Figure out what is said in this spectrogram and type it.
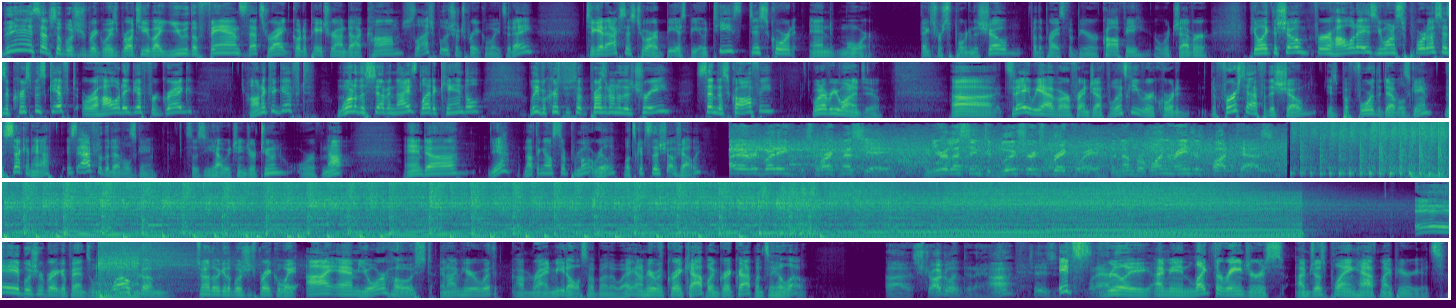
This episode of Blue Breakaway is brought to you by you, the fans. That's right. Go to patreon.com slash Blue Shirts Breakaway today to get access to our BSBOTs, Discord, and more. Thanks for supporting the show for the price of a beer or coffee or whichever. If you like the show for holidays, you want to support us as a Christmas gift or a holiday gift for Greg, Hanukkah gift, one of the seven nights, light a candle, leave a Christmas present under the tree, send us coffee, whatever you want to do. Uh, today we have our friend Jeff Polinsky. We recorded the first half of the show is before the Devils game. The second half is after the Devils game. So see how we change our tune, or if not. And uh, yeah, nothing else to promote really. Let's get to the show, shall we? Hi everybody, it's Mark Messier, and you're listening to Blue Shirts Breakaway, the number one Rangers podcast. Hey, Blue Shirt Breakaway fans, welcome to another week of the Blue Breakaway. I am your host, and I'm here with I'm Ryan Mead, also by the way. And I'm here with Greg Kaplan. Greg Kaplan, say hello. Uh, struggling today, huh? Jesus. It's really, I mean, like the Rangers, I'm just playing half my periods.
